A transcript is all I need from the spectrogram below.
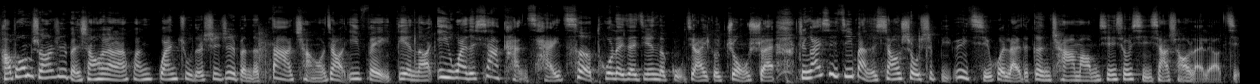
好，不过我们说到日本，稍后要来关关注的是日本的大厂哦，叫伊斐电呢，意外的下砍财测，拖累在今天的股价一个重摔。整个 IC 基板的销售是比预期会来的更差吗？我们先休息一下，稍后来了解。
